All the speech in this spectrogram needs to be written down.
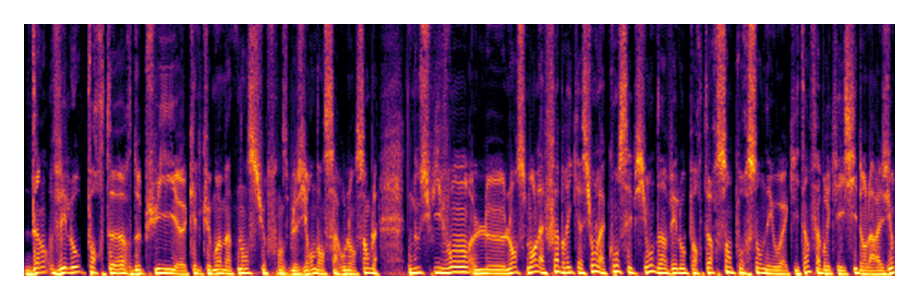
d'un vélo porteur depuis euh, quelques mois maintenant sur France Bleu Gironde dans Ça roule ensemble. Nous suivons le lancement, la fabrication, la conception d'un vélo porteur 100% néo-aquitain fabriqué ici dans la région.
